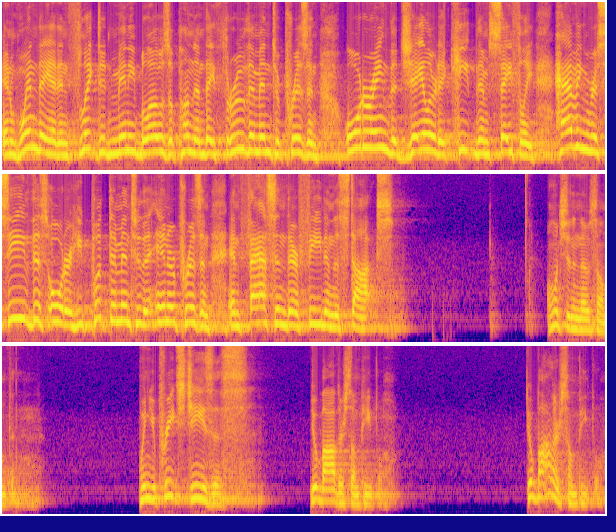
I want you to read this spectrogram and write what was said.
And when they had inflicted many blows upon them, they threw them into prison, ordering the jailer to keep them safely. Having received this order, he put them into the inner prison and fastened their feet in the stocks. I want you to know something. When you preach Jesus, You'll bother some people. You'll bother some people.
